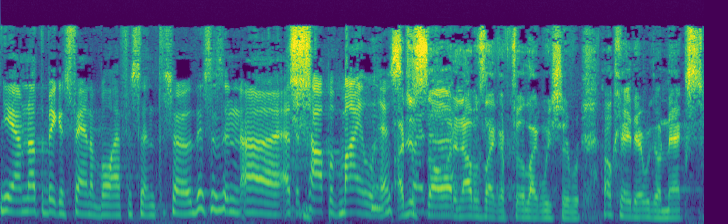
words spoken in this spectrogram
Yeah, I'm not the biggest fan of Maleficent, so this isn't uh, at the top of my list. I just but, saw uh, it and I was like, I feel like we should. Okay, there we go. Next.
